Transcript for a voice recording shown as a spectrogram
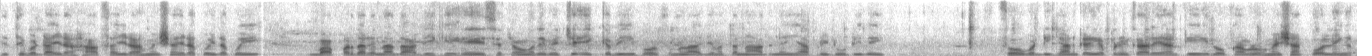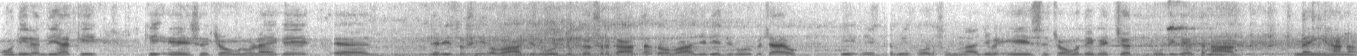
ਜਿੱਥੇ ਵੱਡਾ ਜਿਹੜਾ ਹਾਦਸਾ ਜਿਹੜਾ ਹਮੇਸ਼ਾ ਜਿਹੜਾ ਕੋਈ ਨਾ ਕੋਈ ਵਾਪਰਦਾ ਰਹਿੰਦਾ, ਦੱਸਦੀ ਕਿ ਇਸ ਚੌਂਕ ਦੇ ਵਿੱਚ ਇੱਕ ਵੀ ਪੁਲਿਸ ਮੁਲਾਜ਼ਮ ਤੈਨਾਤ ਨਹੀਂ ਹੈ ਆਪਣੀ ਡਿਊਟੀ ਤੇ ਸੋ ਵੱਡੀ ਜਾਣਕਾਰੀ ਅਪਡੇਟ ਕਰ ਰਹੇ ਹਾਂ ਕਿ ਲੋਕਾਂ ਵੱਲੋਂ ਹਮੇਸ਼ਾ ਕਾਲਿੰਗ ਆਉਂਦੀ ਰਹਿੰਦੀ ਆ ਕਿ ਕਿ ਇਸ ਚੌਂਕ ਨੂੰ ਲੈ ਕੇ ਜਿਹੜੀ ਤੁਸੀਂ ਆਵਾਜ਼ ਜ਼ਰੂਰ ਚੁੱਕੋ, ਸਰਕਾਰ ਤੱਕ ਆਵਾਜ਼ ਜਿਹੜੀ ਹੈ ਜ਼ਰੂਰ ਪਹੁੰਚਾਇਓ ਕਿ ਇੱਕ ਵੀ ਪੁਲਿਸ ਮੁਲਾਜ਼ਮ ਇਸ ਚੌਂਕ ਦੇ ਵਿੱਚ ਡਿਊਟੀ ਦੇ ਤੈਨਾਤ ਨਹੀਂ ਹਨ।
